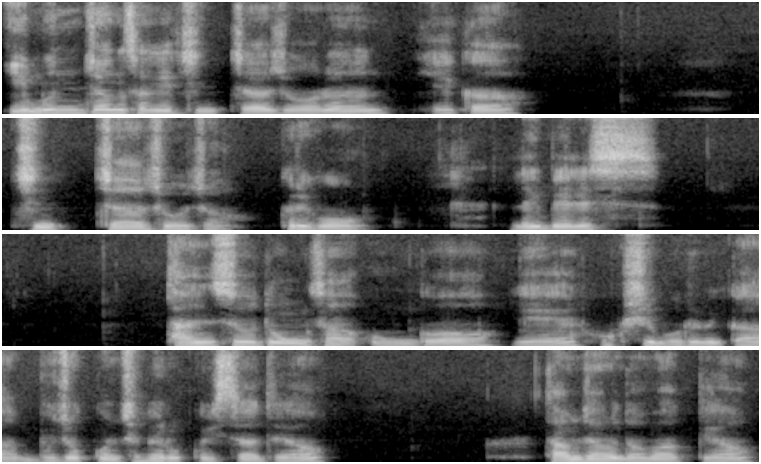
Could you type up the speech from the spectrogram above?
이 문장상의 진짜 주어는 얘가 진짜 주어죠. 그리고 리빌스 단수 동사 온 거 예 혹시 모르니까 무조건 챙겨놓고 있어야 돼요. 다음 장으로 넘어갈게요.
